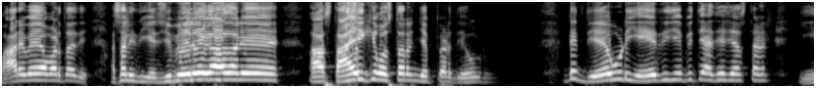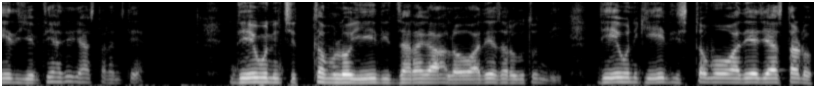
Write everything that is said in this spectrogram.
పారివేయబడుతుంది. అసలు ఇది యజబేలే కాదనే ఆ స్థాయికి వస్తారని చెప్పాడు దేవుడు. అంటే దేవుడు ఏది చెబితే అదే చేస్తాడు ఏది చెబితే అదే చేస్తాడంతే. దేవుని చిత్తంలో ఏది జరగాలో అదే జరుగుతుంది. దేవునికి ఏది ఇష్టమో అదే చేస్తాడు.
